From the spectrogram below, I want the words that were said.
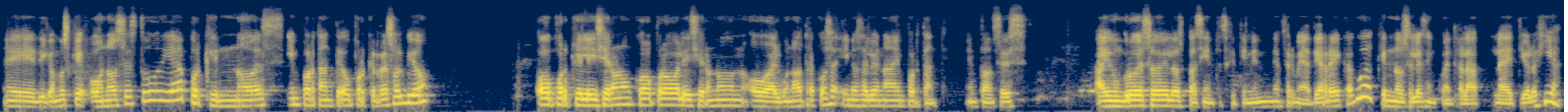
eh, digamos que o no se estudia porque no es importante o porque resolvió, o porque le hicieron un copro, o le hicieron un, o alguna otra cosa y no salió nada importante. Entonces, hay un grueso de los pacientes que tienen enfermedad diarreica aguda que no se les encuentra la, la etiología.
